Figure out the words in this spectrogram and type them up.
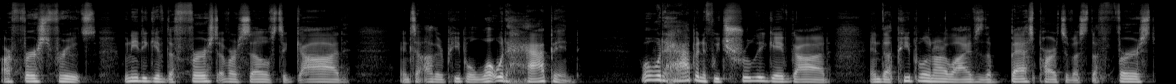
our first fruits. We need to give the first of ourselves to God and to other people. What would happen what would happen if we truly gave God and the people in our lives the best parts of us, the first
